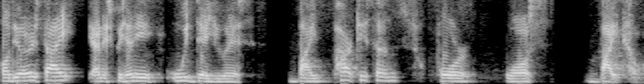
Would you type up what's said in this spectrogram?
On the other side, and especially with the US, bipartisan support was vital.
